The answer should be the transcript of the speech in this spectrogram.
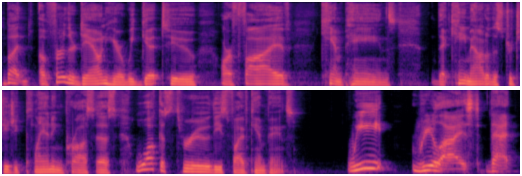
But uh, further down here, we get to our five campaigns that came out of the strategic planning process. Walk us through these five campaigns. We realized that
